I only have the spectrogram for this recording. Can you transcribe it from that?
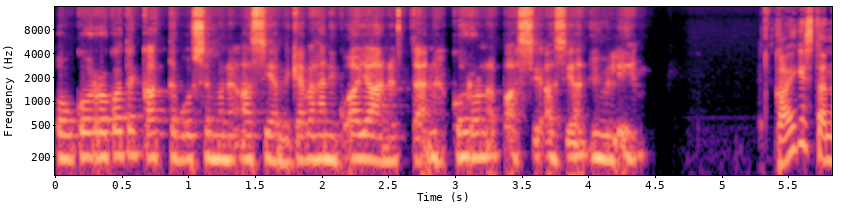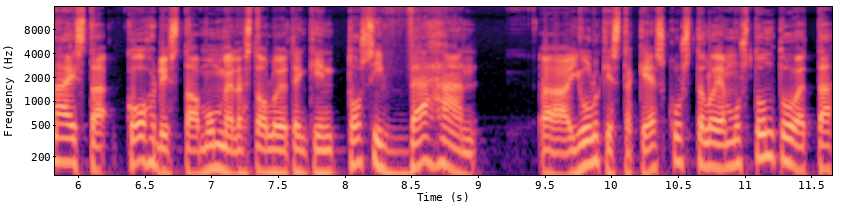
onko rokotekattavuus sellainen asia, mikä vähän niin kuin ajaa nyt tämän koronapassiasian yli. Kaikista näistä kohdista on mun mielestä ollut jotenkin tosi vähän julkista keskustelua ja musta tuntuu, että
